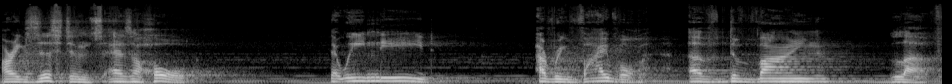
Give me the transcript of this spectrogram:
our existence as a whole. That we need a revival of divine love.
